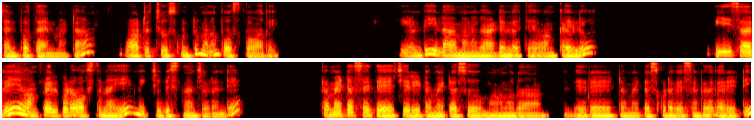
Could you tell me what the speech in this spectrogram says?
చనిపోతాయి అన్నమాట వాటర్ చూసుకుంటూ మనం పోసుకోవాలి. ఇవ్వండి ఇలా మన గార్డెన్‌లో అయితే వంకాయలు ఈసారి వంకాయలు కూడా వస్తున్నాయి. మీకు చూపిస్తున్నాను చూడండి. టమాటోస్ అయితే చెర్రీ టమాటోస్ మామూలుగా వేరే టమాటోస్ కూడా వేసాం కదా! వెరైటీ.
